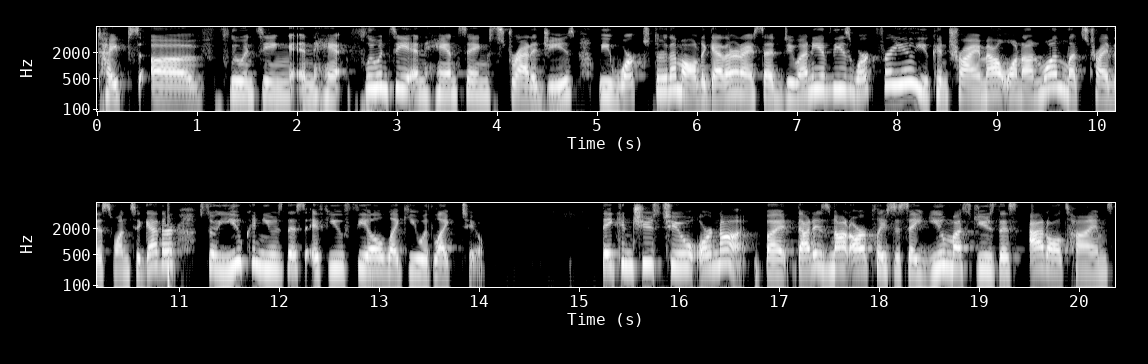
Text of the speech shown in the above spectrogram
types of fluency fluency enhancing strategies. We worked through them all together and i said do any of these work for you? You can try them out one on one let's try this one together so you can use this if you feel like you would like to. They can choose to or not. But that is not our place to say you must use this at all times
